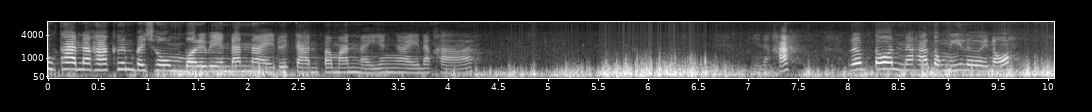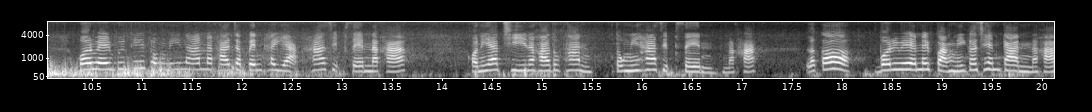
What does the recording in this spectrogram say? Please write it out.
ทุกท่านนะคะ ขึ้นไปชมบริเวณด้านในด้วยกันประมาณไหนยังไงนะคะ นี่นะคะ เริ่มต้นนะคะตรงนี้เลยเนาะบริเวณพื้นที่ตรงนี้นั้นนะคะ จะเป็นขยัก 50 เซนนะคะ ขออนุญาตชี้นะคะ ทุกท่าน ตรงนี้ 50 เซนนะคะ แล้วก็บริเวณในฝั่งนี้ก็เช่นกันนะคะ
